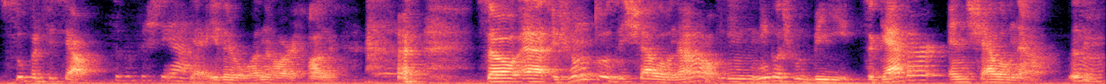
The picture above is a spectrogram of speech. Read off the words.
superficial. Superficial. Yeah, either one or other. so, uh, juntos e shallow now in English would be together and shallow now. Does Mhm.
